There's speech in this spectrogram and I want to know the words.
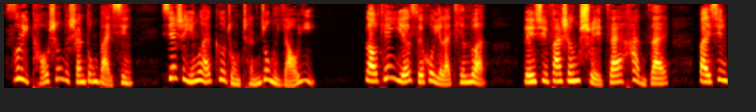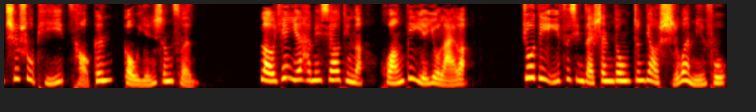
死里逃生的山东百姓，先是迎来各种沉重的徭役，老天爷随后也来添乱，连续发生水灾、旱灾，百姓吃树皮、草根，苟延生存。老天爷还没消停呢，皇帝爷又来了。朱棣一次性在山东征调十万民夫，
